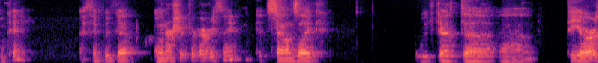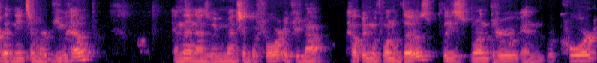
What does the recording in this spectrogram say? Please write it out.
Okay. I think we've got ownership for everything. It sounds like we've got uh, uh, PRs that need some review help. And then, as we mentioned before, if you're not helping with one of those, please run through and record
